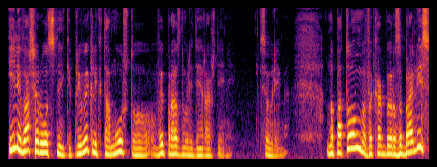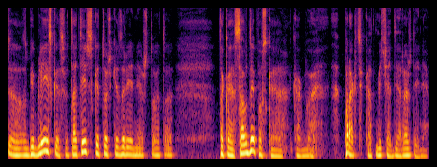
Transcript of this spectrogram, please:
Или ваши родственники привыкли к тому, что вы праздновали день рождения все время. Но потом вы как бы разобрались э, с библейской, святотеческой точки зрения, что это такая савдеповская как бы практика отмечать день рождения.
